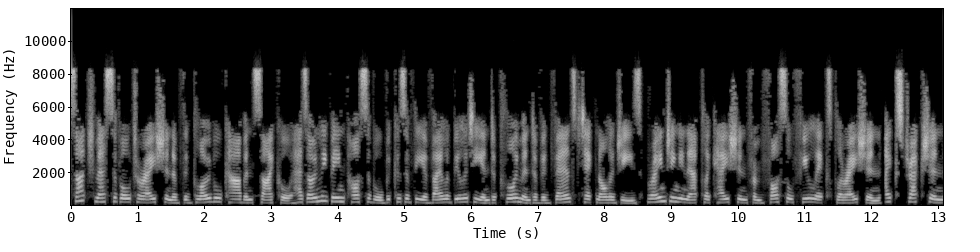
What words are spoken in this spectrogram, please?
Such massive alteration of the global carbon cycle has only been possible because of the availability and deployment of advanced technologies, ranging in application from fossil fuel exploration, extraction,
